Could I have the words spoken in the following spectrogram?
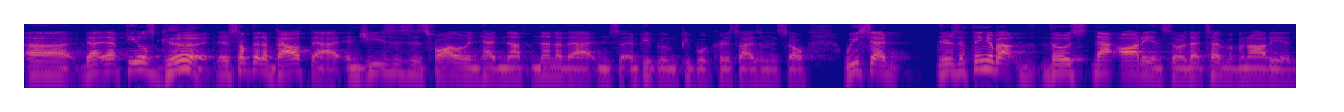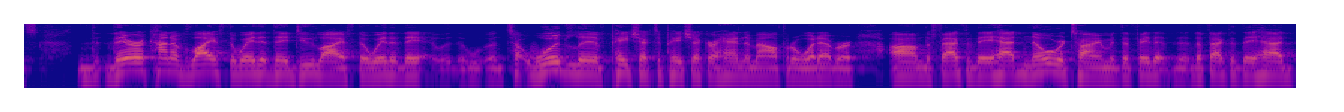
Uh, that, that feels good. There's something about that. And Jesus' following had none, none of that. And, so, and people, people would criticize him. And so we said, there's a thing about those, that audience or that type of an audience their kind of life, the way that they do life, the way that they would live paycheck to paycheck or hand to mouth or whatever, um, the fact that they had no retirement, the fact that the fact that they had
